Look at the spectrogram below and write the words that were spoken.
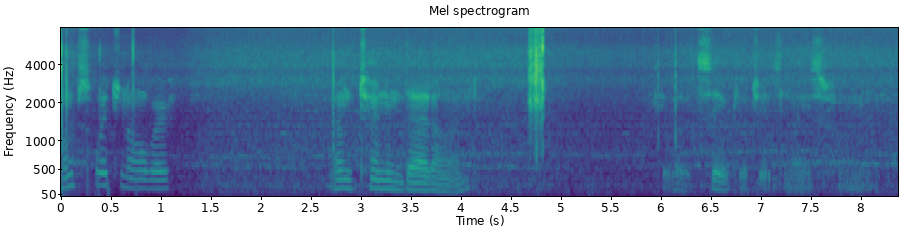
I'm switching over. I'm turning that on. Okay, well it saved, which is nice for me.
